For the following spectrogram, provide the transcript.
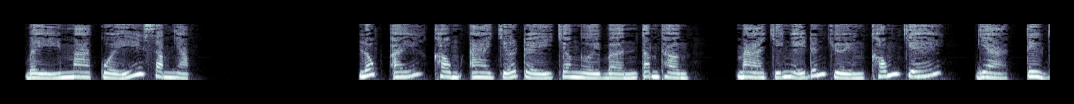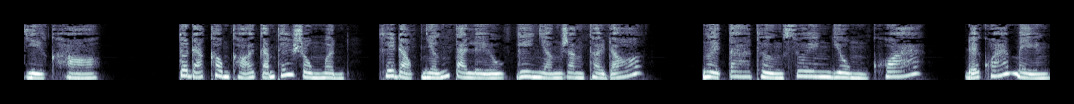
bị ma quỷ xâm nhập. Lúc ấy không ai chữa trị cho người bệnh tâm thần mà chỉ nghĩ đến chuyện khống chế và tiêu diệt họ. Tôi đã không khỏi cảm thấy rùng mình khi đọc những tài liệu ghi nhận rằng thời đó, người ta thường xuyên dùng khóa để khóa miệng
